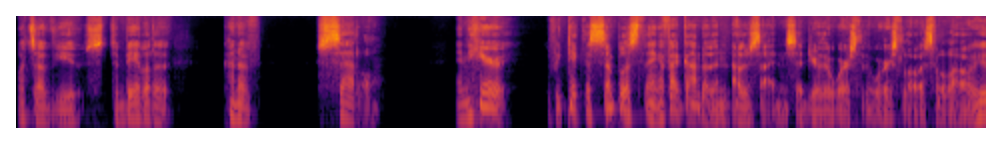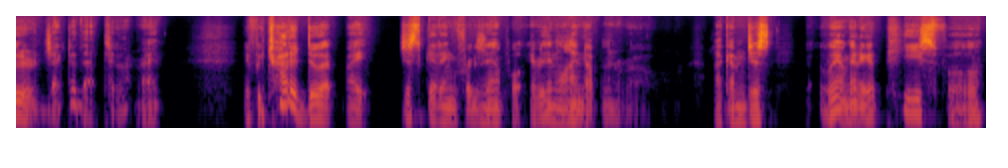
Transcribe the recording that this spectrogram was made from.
what's of use, to be able to kind of settle. And here, if we take the simplest thing, if I'd gone to the other side and said, you're the worst of the worst, lowest of the low, you would have rejected that too, right? If we try to do it by just getting, for example, everything lined up in a row. Like I'm just, the way I'm going to get peaceful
